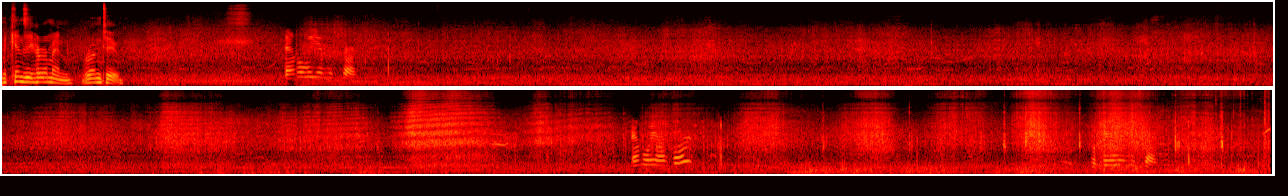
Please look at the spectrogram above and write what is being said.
Mackenzie Herman, run two. Emily in the sun. Emily on course. Okay.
